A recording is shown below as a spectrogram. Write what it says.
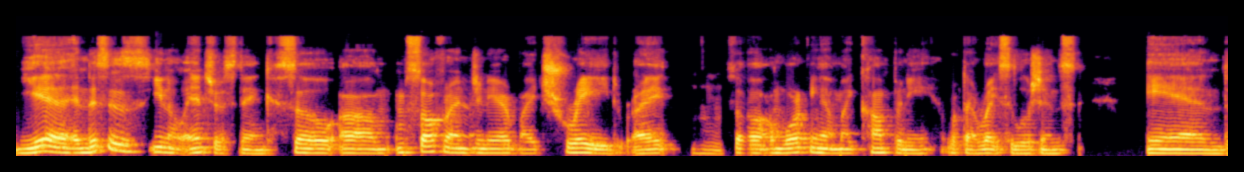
Yeah, and this is, you know, interesting. So, um, I'm a software engineer by trade, right? Mhm. So I'm working at my company, worked at Right Solutions, and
